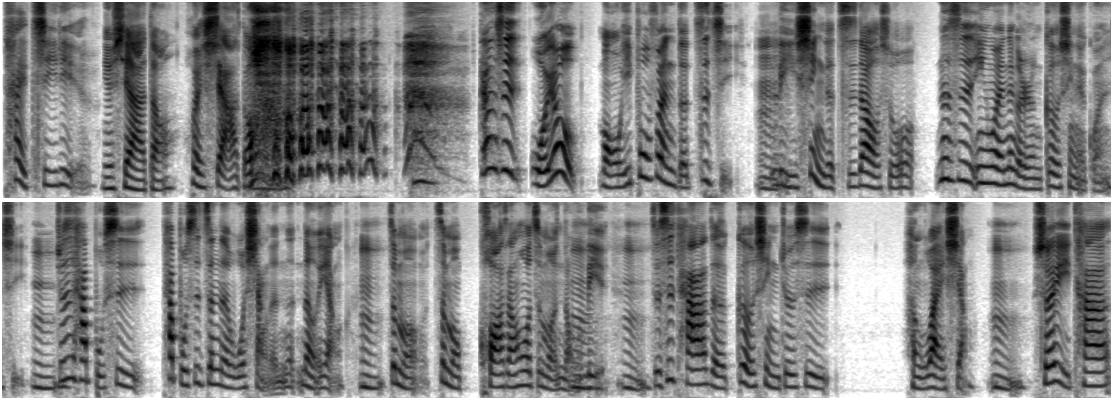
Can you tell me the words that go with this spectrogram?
太激烈了，你吓到会吓到，但是我又某一部分的自己理性的知道说，那是因为那个人个性的关系，嗯，就是他不是他不是真的我想的那那样，嗯，这么这么夸张或这么浓烈，嗯，只是他的个性就是很外向，嗯，所以他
